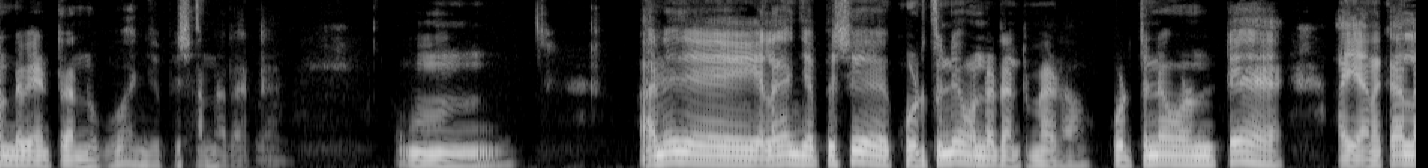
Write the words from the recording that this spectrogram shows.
అన్నవి ఏంట్రా నువ్వు అని చెప్పేసి అన్నారట. అనేది ఇలాగని చెప్పేసి కొడుతూనే ఉన్నాడంట మేడం. కొడుతూనే ఉంటే ఆ వెనకాల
